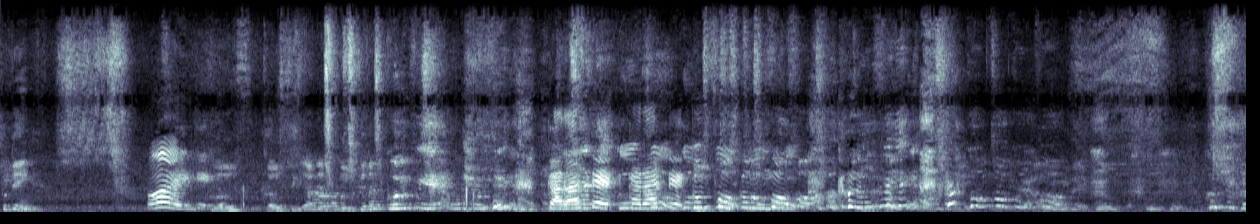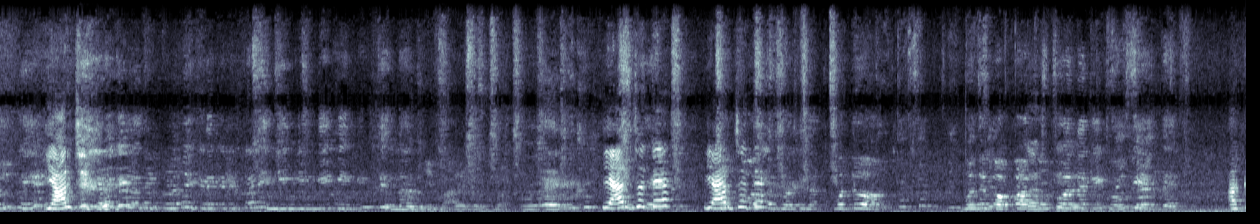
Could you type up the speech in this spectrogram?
ಶೂಟಿಂಗ್ ಕರಾಟೆ ಕರಾಟೆ ಕುಂಪು ಕುಂಪು ಯಾರ ಜೊತೆ? ಯಾರ ಜೊತೆ? ಯಾರ ಜೊತೆ? ಅಕ್ಕ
